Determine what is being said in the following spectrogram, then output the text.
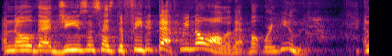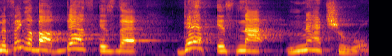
I know that Jesus has defeated death. We know all of that, but we're human. And the thing about death is that death is not natural.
